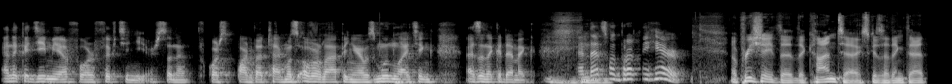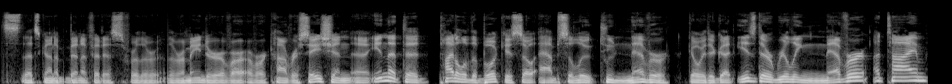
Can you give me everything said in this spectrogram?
and academia for 15 years. And of course, part of that time was overlapping. I was moonlighting as an academic, and that's what brought me here. Appreciate the the context because I think that's that's going to benefit us for the the remainder of our of our conversation. Uh, in that the title of the book is so absolute to never go with your gut. Is there really never a time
